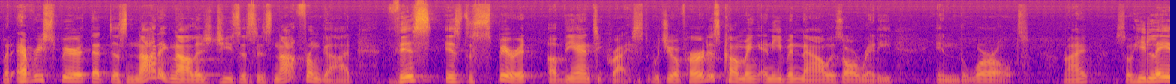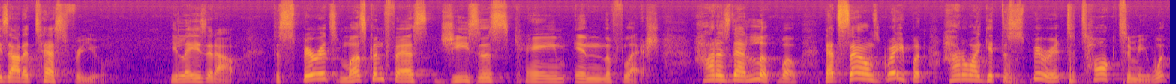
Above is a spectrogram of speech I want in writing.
But every spirit that does not acknowledge Jesus is not from God, this is the spirit of the Antichrist, which you have heard is coming and even now is already in the world, right? So he lays out a test for you. He lays it out. The spirits must confess Jesus came in the flesh. How does that look? Well, that sounds great, but how do I get the spirit to talk to me? What,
